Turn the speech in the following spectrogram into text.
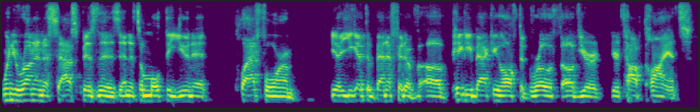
when you're running a SaaS business and it's a multi-unit platform, you know, you get the benefit of, of piggybacking off the growth of your your top clients.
